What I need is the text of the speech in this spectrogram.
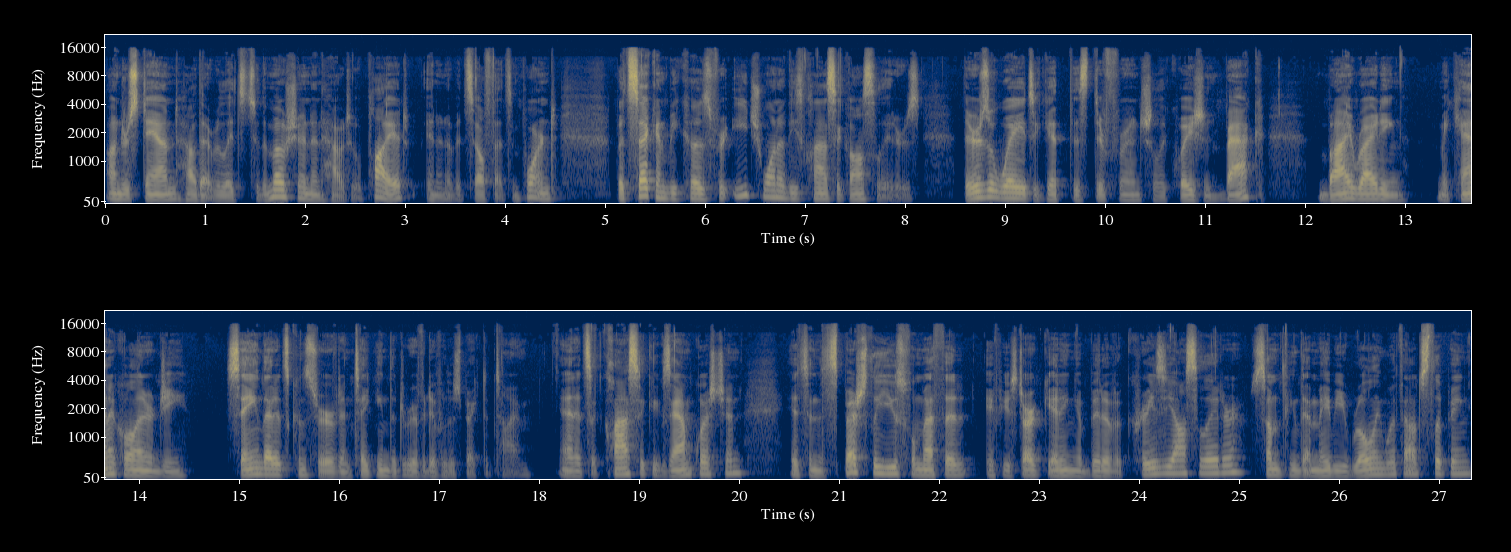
understand how that relates to the motion and how to apply it. In and of itself, that's important. But second, because for each one of these classic oscillators, there's a way to get this differential equation back by writing mechanical energy, saying that it's conserved, and taking the derivative with respect to time. And it's a classic exam question. It's an especially useful method if you start getting a bit of a crazy oscillator, something that may be rolling without slipping,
